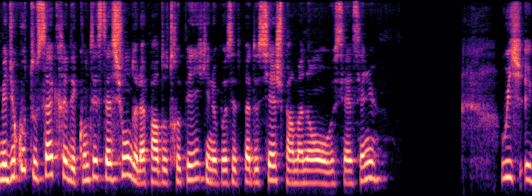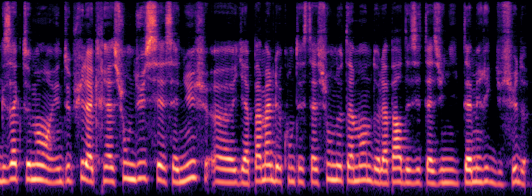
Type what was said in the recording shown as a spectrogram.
Mais du coup, tout ça crée des contestations de la part d'autres pays qui ne possèdent pas de siège permanent au CSNU. Oui, exactement. Et depuis la création du CSNU, euh, il y a pas mal de contestations, notamment de la part des États-Unis d'Amérique du Sud.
